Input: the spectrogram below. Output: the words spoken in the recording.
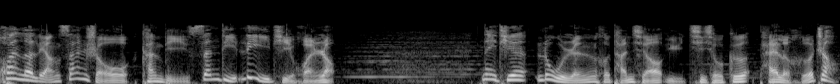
换了两三首，堪比三 D 立体环绕。那天，路人和谭乔与气球哥拍了合照，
